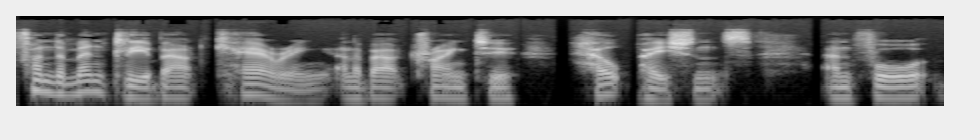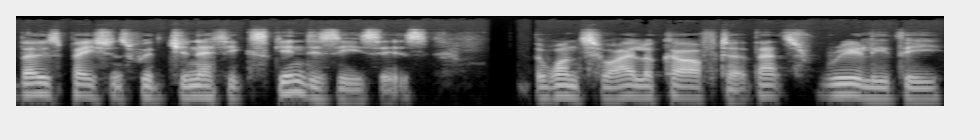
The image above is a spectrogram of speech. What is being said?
fundamentally about caring and about trying to help patients. And for those patients with genetic skin diseases, the ones who I look after, that's really the,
